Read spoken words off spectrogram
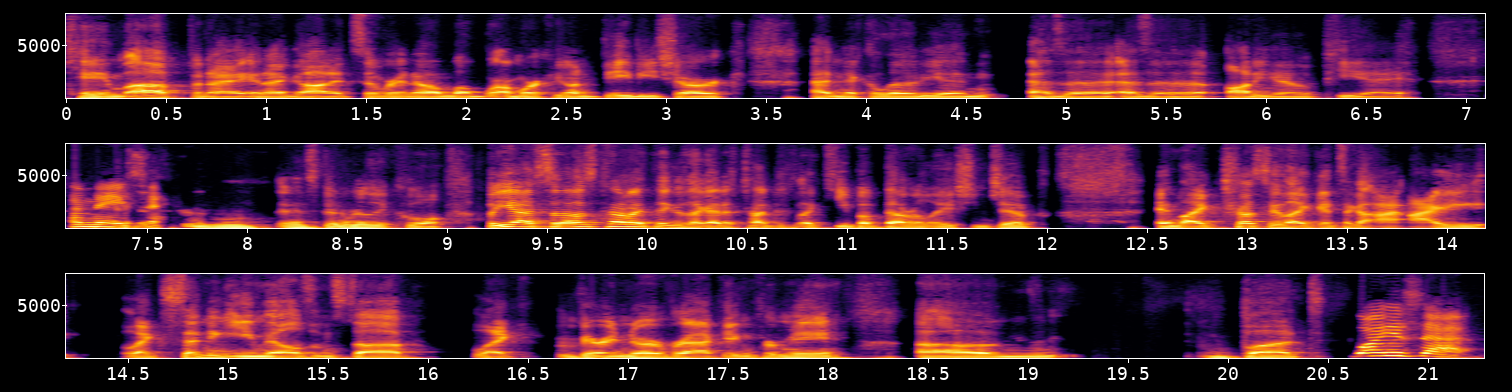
came up, and I and I got it. So right now I'm I'm working on Baby Shark at Nickelodeon as a as a audio PA. And Amazing. it's, been, and it's been really cool. But yeah, so that was kind of my thing. Is like I just tried to like keep up that relationship, and like trust me, like it's like I, I like sending emails and stuff. Like very nerve wracking for me, um, but Why is that?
